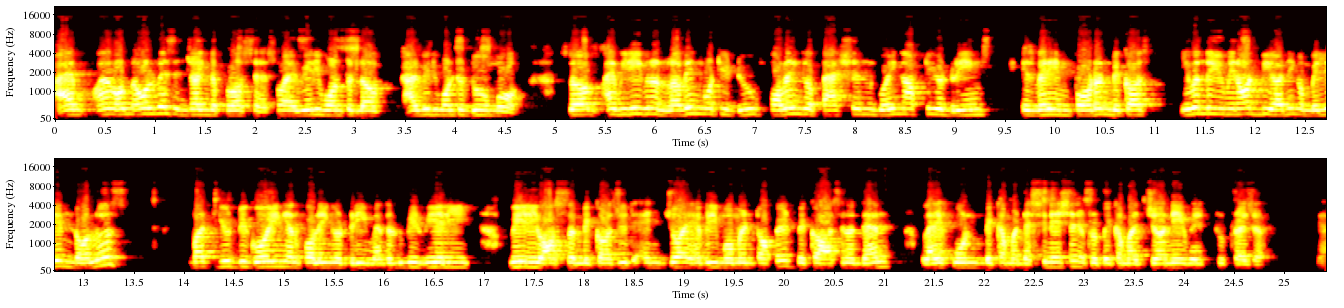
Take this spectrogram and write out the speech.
I'm I'm always enjoying the process. So I really want to love. I really want to do more. So I believe you know, loving what you do, following your passion, going after your dreams is very important because even though you may not be earning a million dollars, but you'd be going and following your dream, and that would be really, really awesome because you'd enjoy every moment of it. Because you know, then life won't become a destination; it will become a journey to treasure. Yeah.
